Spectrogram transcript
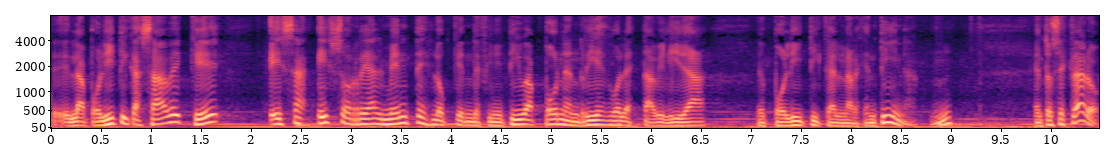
eh, la política sabe que esa, eso realmente es lo que en definitiva pone en riesgo la estabilidad política en la Argentina. Entonces, claro,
